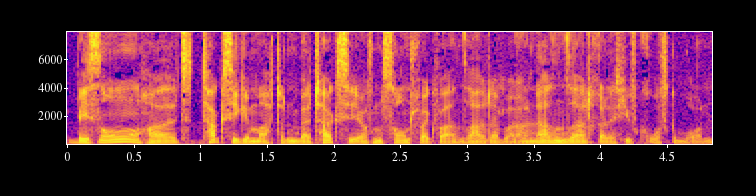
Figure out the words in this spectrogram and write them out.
Besson halt Taxi gemacht hat. Und bei Taxi auf dem Soundtrack waren sie halt dabei. Und da sind sie halt relativ groß geworden.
